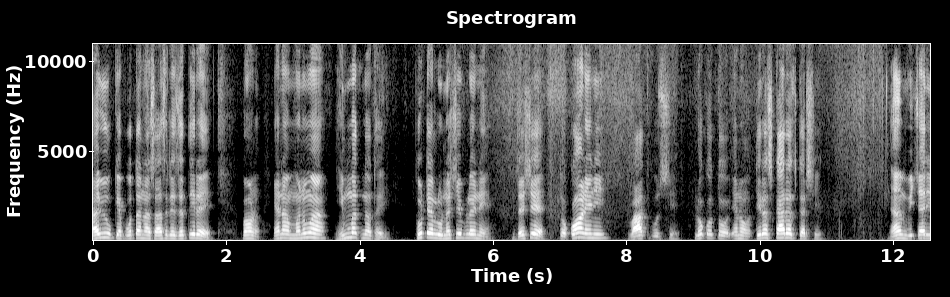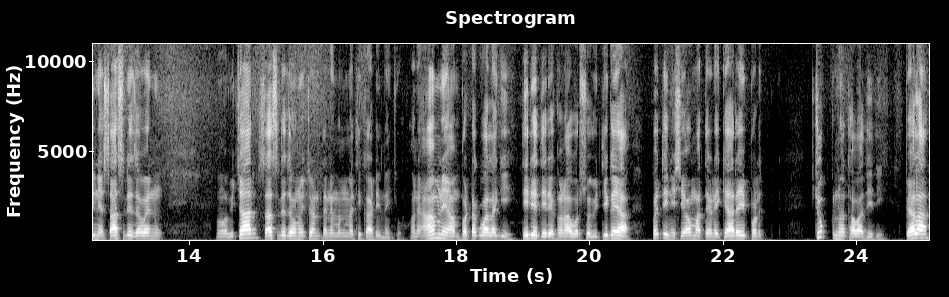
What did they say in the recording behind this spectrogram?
આવ્યું કે પોતાના સાસરે જતી રહે, પણ એના મનમાં હિંમત ન થઈ. ફૂટેલું નસીબ લઈને જશે તો કોણ એની વાત પૂછશે? લોકો તો એનો તિરસ્કાર જ કરશે. આમ વિચારીને સાસરે જવાનું વિચાર સાસરે જવાનું વિચાર તેને મનમાંથી કાઢી નાખ્યો. અને આમને આમ ભટકવા લાગી. ધીરે ધીરે ઘણા વર્ષો વીતી ગયા. પતિની સેવામાં તેણે ક્યારેય પણ ચૂક ન થવા દીધી. પહેલાં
